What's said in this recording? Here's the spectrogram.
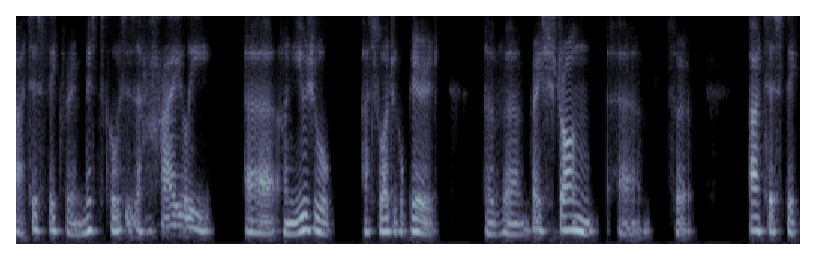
artistic, very mystical. This is a highly uh, unusual astrological period of um, very strong um, for artistic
